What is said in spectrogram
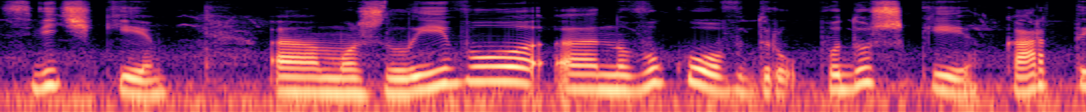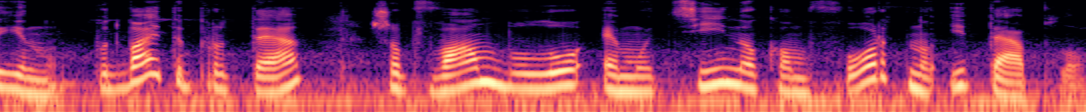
свічки, е, можливо, е, нову ковдру, подушки, картину. Подбайте про те, щоб вам було емоційно комфортно і тепло.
